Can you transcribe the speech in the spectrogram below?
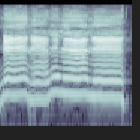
Na na na na.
